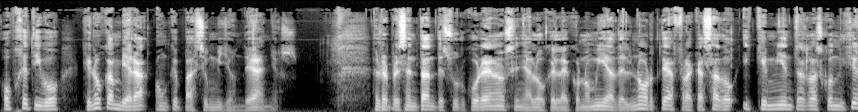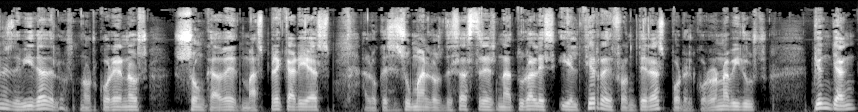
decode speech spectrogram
objetivo que no cambiará aunque pase un millón de años. El representante surcoreano señaló que la economía del norte ha fracasado y que mientras las condiciones de vida de los norcoreanos son cada vez más precarias, a lo que se suman los desastres naturales y el cierre de fronteras por el coronavirus, Pyongyang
